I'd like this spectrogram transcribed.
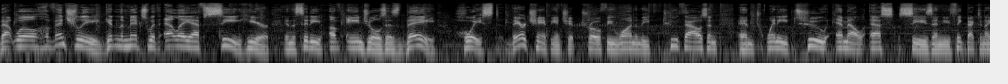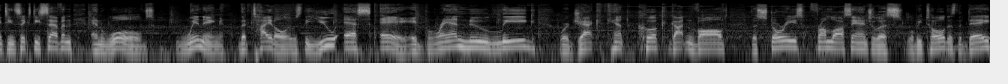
that will eventually get in the mix with LAFC here in the city of Angels as they hoist their championship trophy won in the 2022 MLS season. You think back to 1967 and Wolves winning the title. It was the USA, a brand new league where Jack Kent Cooke got involved. The stories from Los Angeles will be told as the day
